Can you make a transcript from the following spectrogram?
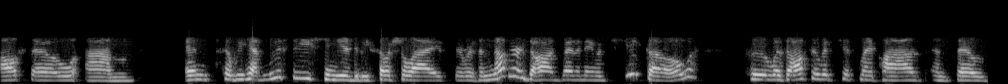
also, um, and so we had Lucy. She needed to be socialized. There was another dog by the name of Chico who was also with Kiss My Paws. And so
